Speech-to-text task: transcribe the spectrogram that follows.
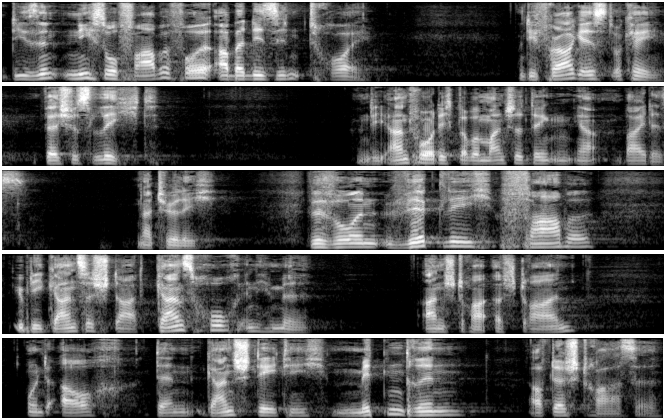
Die sind nicht so farbevoll, aber die sind treu. Und die Frage ist, okay, welches Licht? Und die Antwort, ich glaube, manche denken, ja, beides. Natürlich. Wir wollen wirklich Farbe über die ganze Stadt, ganz hoch in Himmel anstrahlen und auch denn ganz stetig mittendrin auf der Straße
